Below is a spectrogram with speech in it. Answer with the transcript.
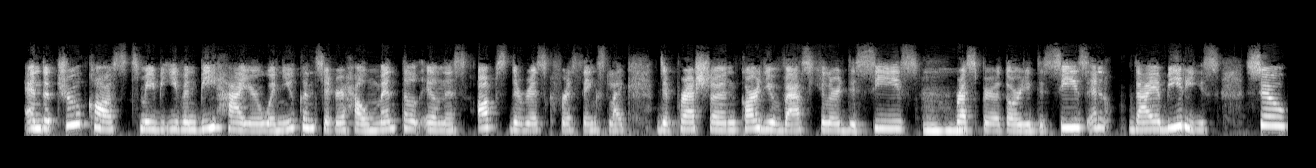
And the true costs maybe even be higher when you consider how mental illness ups the risk for things like depression, cardiovascular disease, mm-hmm. respiratory disease, and diabetes. So,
